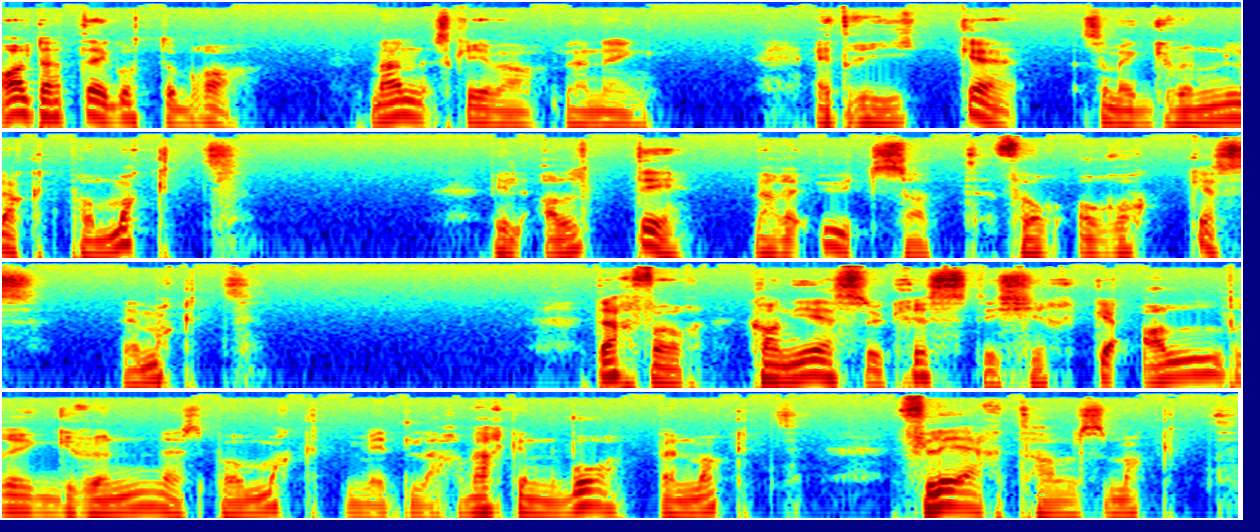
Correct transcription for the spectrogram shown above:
Alt dette er godt og bra, men, skriver Lønning, et rike som er grunnlagt på makt, vil alltid være utsatt for å rokkes ved makt. Derfor kan Jesu Kristi kirke aldri grunnes på maktmidler, verken våpenmakt, flertallsmakt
